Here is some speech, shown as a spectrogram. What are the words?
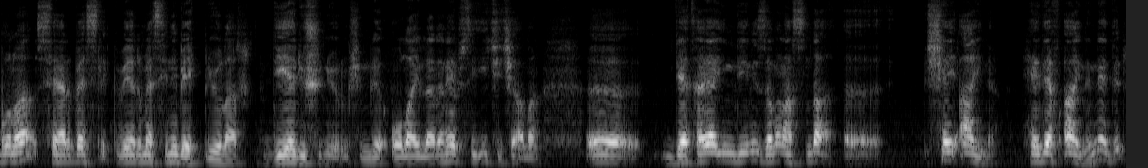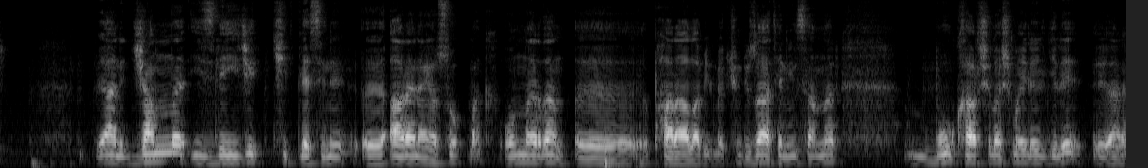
buna serbestlik vermesini bekliyorlar diye düşünüyorum. Şimdi olayların hepsi iç içe ama detaya indiğiniz zaman aslında şey aynı. Hedef aynı. Nedir? yani canlı izleyici kitlesini e, arenaya sokmak, onlardan e, para alabilmek. Çünkü zaten insanlar bu karşılaşma ile ilgili e, yani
